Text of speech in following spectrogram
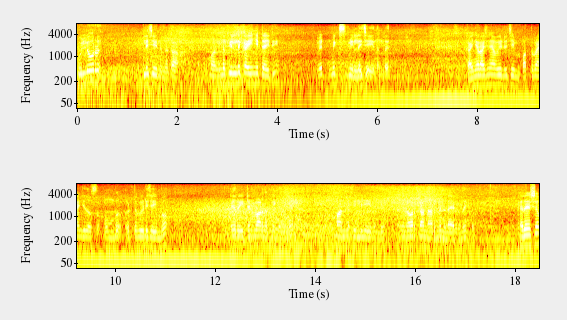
പുല്ലൂർ ഫില്ല് ചെയ്യുന്നുണ്ട് കേട്ടോ. മണ്ണ് ഫില്ല് കഴിഞ്ഞിട്ടായിട്ട് വെറ്റ് മിക്സ് ഫില്ല് ചെയ്യുന്നുണ്ട്. കഴിഞ്ഞ പ്രാവശ്യം ഞാൻ വീട് ചെയ്യുമ്പോൾ പത്ത് പതിനഞ്ച് ദിവസം മുമ്പ് എടുത്ത വീട് ചെയ്യുമ്പോൾ ഈ റീറ്റേൺ വാൾ നിർമ്മിക്കുന്നുണ്ട്. മണ്ണ് ഫില്ല് ചെയ്യുന്നുണ്ട് അങ്ങനെ വർക്കാണ് നടന്നിട്ടുണ്ടായിരുന്നത് ഇപ്പം. ഏകദേശം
